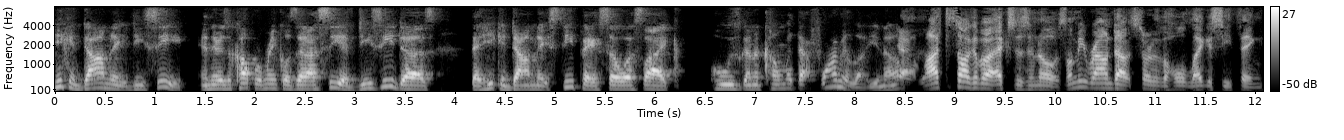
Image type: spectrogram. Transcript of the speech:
he can dominate DC. And there's a couple wrinkles that I see if DC does that he can dominate Stipe. So it's like, who's going to come with that formula, you know? Yeah, a lot to talk about X's and O's. Let me round out sort of the whole legacy thing.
